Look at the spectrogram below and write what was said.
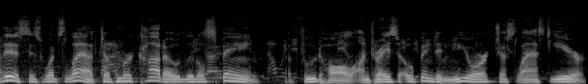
This is what's left of Mercado Little Spain, a food hall Andres opened in New York just last year.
